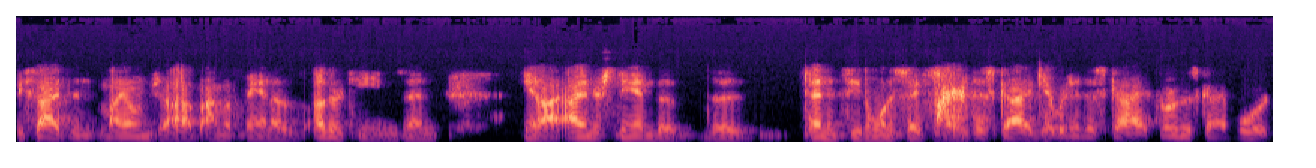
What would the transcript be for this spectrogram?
besides in my own job, I'm a fan of other teams and you know, I understand the the tendency to want to say, fire this guy, get rid of this guy, throw this guy aboard,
